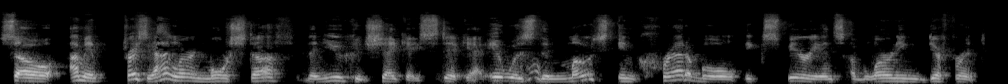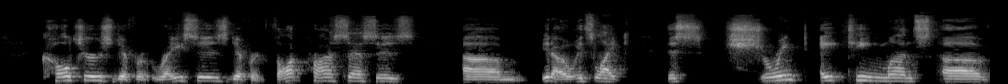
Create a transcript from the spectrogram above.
So, I mean, Tracy, I learned more stuff than you could shake a stick at. It was oh. the most incredible experience of learning different cultures, different races, different thought processes. Um, you know, it's like this shrinked 18 months of,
